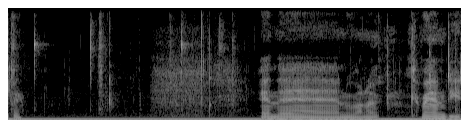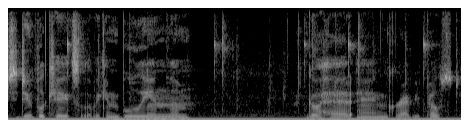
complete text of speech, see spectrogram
Okay. And then we want to Command D to duplicate so that we can boolean them. Go ahead and grab your post.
